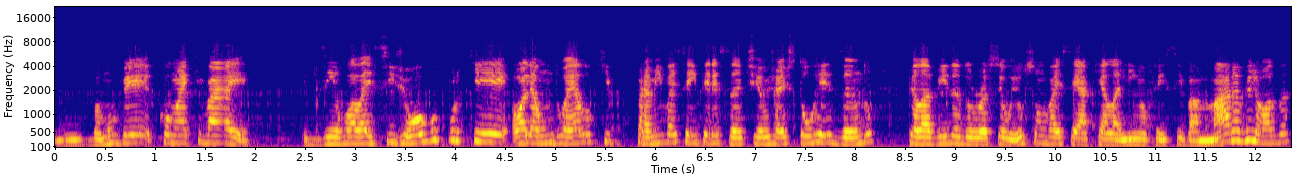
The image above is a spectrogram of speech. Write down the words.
vamos ver como é que vai desenrolar esse jogo, porque olha, um duelo que para mim vai ser interessante. Eu já estou rezando pela vida do Russell Wilson, vai ser aquela linha ofensiva maravilhosa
